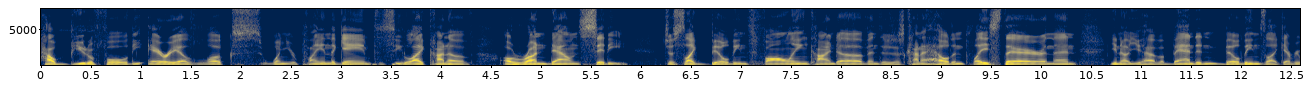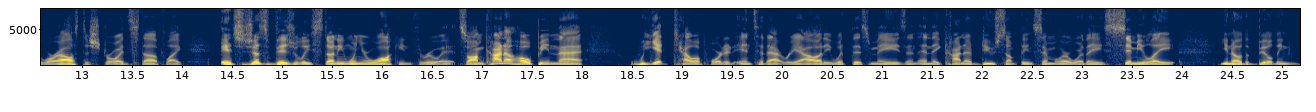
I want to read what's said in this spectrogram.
how beautiful the area looks when you're playing the game to see like kind of a rundown city just like buildings falling kind of and they're just kind of held in place there and then you know you have abandoned buildings like everywhere else destroyed stuff like it's just visually stunning when you're walking through it. So i'm kind of hoping that we get teleported into that reality with this maze and, and they kind of do something similar where they simulate you know, the building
